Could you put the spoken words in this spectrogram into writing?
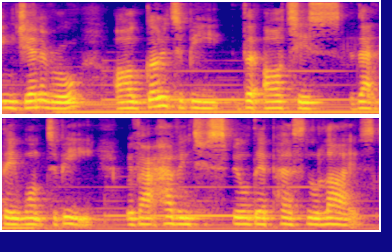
in general are going to be the artists that they want to be without having to spill their personal lives.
